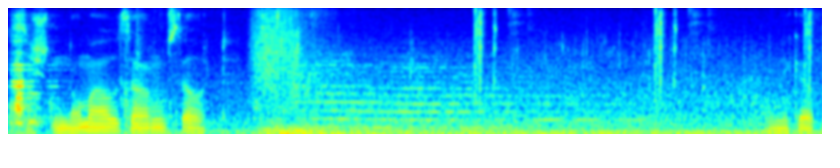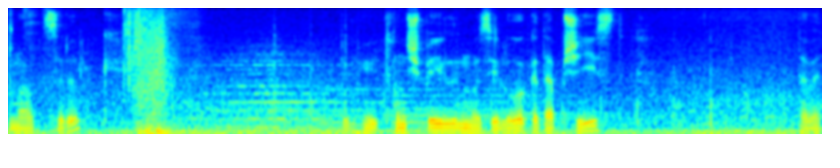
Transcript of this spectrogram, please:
Das ist nochmal Ort. Und ich gehe auf einmal zurück. Beim heutigen Spieler muss ich schauen, der beschießt. Den will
